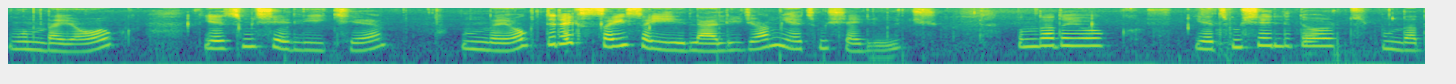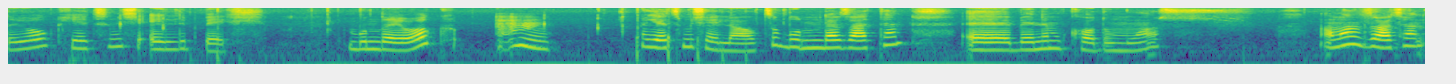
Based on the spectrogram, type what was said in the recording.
Bunda yok. 70 52. Bunda yok. Direkt sayı sayı ilerleyeceğim. 70 53. Bunda da yok. 70 54. Bunda da yok. 70 55. Bunda yok. 70 56. Bunda zaten e, benim kodum var. Ama zaten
